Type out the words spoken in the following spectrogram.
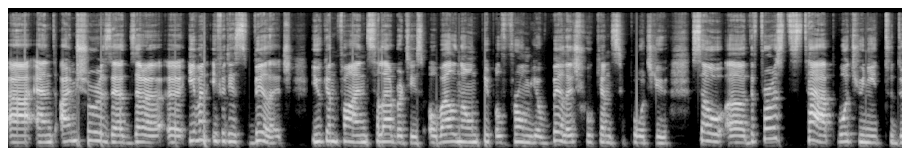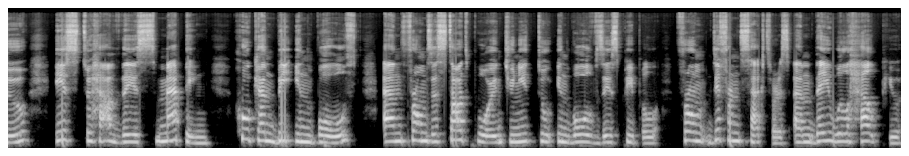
Uh, and i'm sure that uh, even if it is village you can find celebrities or well-known people from your village who can support you. So uh, the first step what you need to do is to have this mapping who can be involved. And from the start point, you need to involve these people from different sectors and they will help you.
